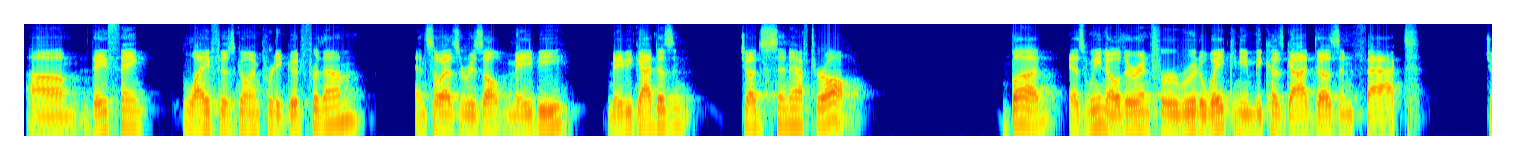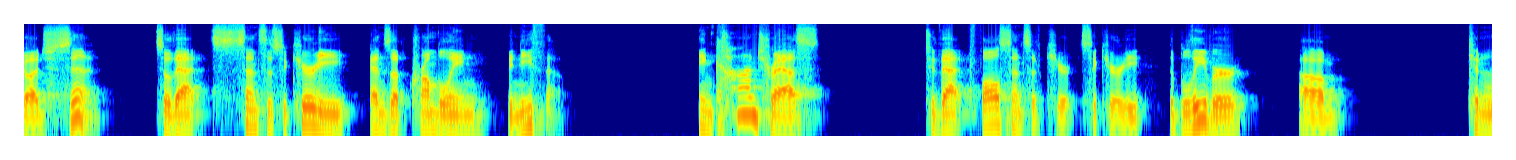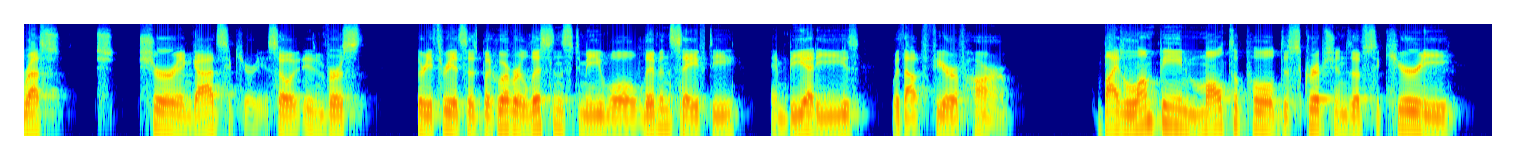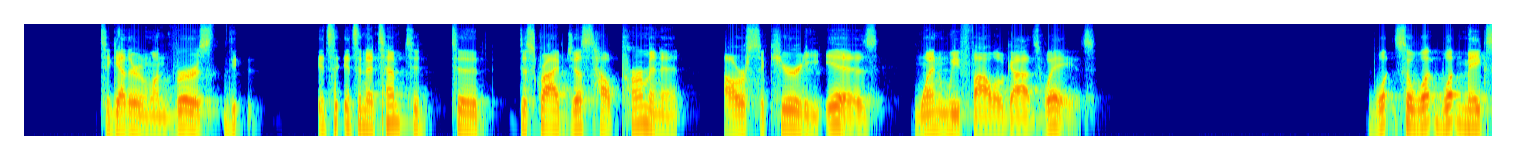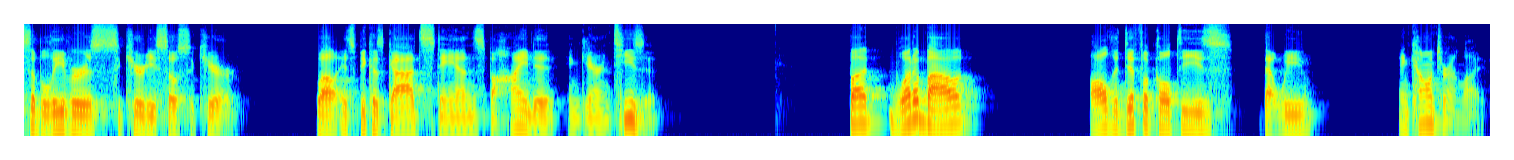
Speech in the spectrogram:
Um, they think life is going pretty good for them. And so as a result, maybe, maybe God doesn't judge sin after all. But as we know, they're in for a rude awakening because God does, in fact, judge sin. So that sense of security ends up crumbling beneath them. In contrast to that false sense of security, the believer um, can rest sure in God's security. So in verse 33, it says, But whoever listens to me will live in safety and be at ease without fear of harm. By lumping multiple descriptions of security together in one verse, it's, it's an attempt to, to describe just how permanent our security is when we follow God's ways. What, so, what, what makes a believer's security so secure? Well, it's because God stands behind it and guarantees it. But what about all the difficulties that we encounter in life?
